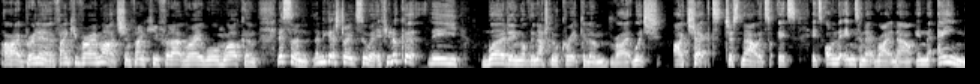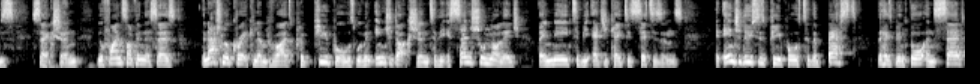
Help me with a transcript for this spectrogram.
All right, brilliant. Thank you very much. And thank you for that very warm welcome. Listen, let me get straight to it. If you look at the wording of the national curriculum, right, which I checked just now, it's it's it's on the internet right now. In the aims section, you'll find something that says the national curriculum provides pupils with an introduction to the essential knowledge they need to be educated citizens. It introduces pupils to the best that has been thought and said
